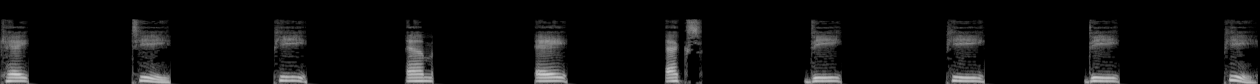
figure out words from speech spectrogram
K T P M A X D P D P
